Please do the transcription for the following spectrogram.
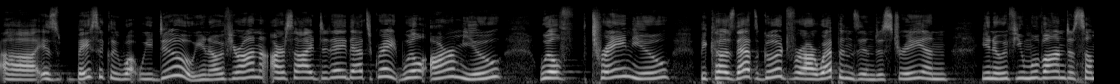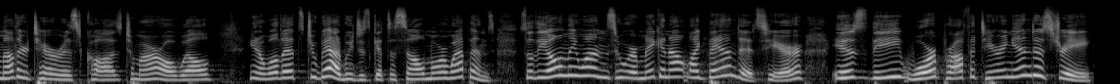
uh, is basically what we do. You know, if you're on our side today, that's great. We'll arm you, we'll train you because that's good for our weapons industry. And you know, if you move on to some other terrorist cause tomorrow, well, you know, well, that's too bad. We just get to sell more weapons. So the only ones who are making out like bandits here is the war profiteering industry.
